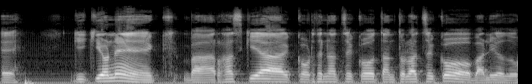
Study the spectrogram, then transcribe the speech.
E. Giki honek ba argazkiak ordenatzeko tantolatzeko balio du.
